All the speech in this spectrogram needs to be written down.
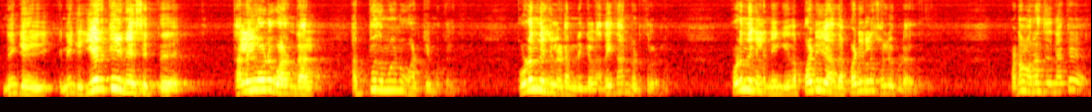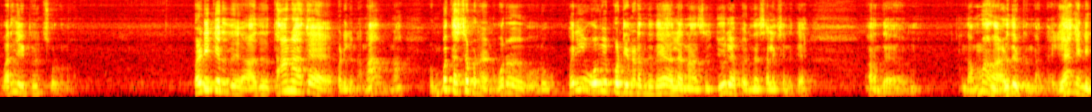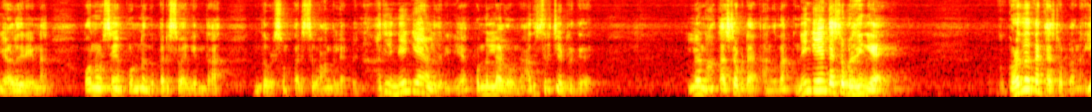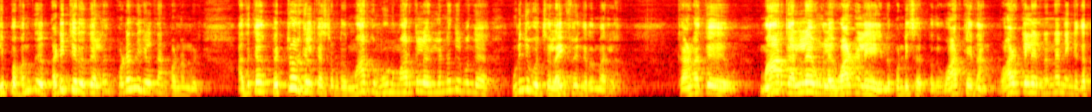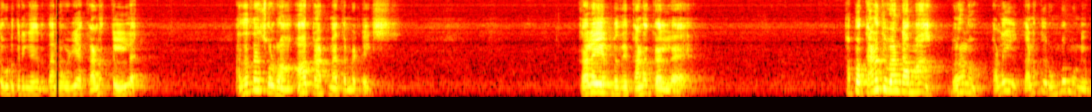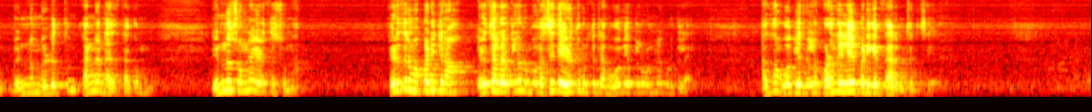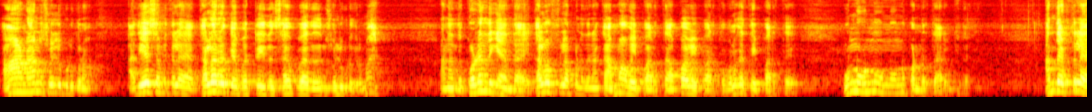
நீங்கள் நீங்கள் இயற்கையை நேசித்து கலையோடு வாழ்ந்தால் அற்புதமான வாழ்க்கை மக்களுக்கு. குழந்தைகளிடம் நீங்கள் அதை தான் நடத்தணும். குழந்தைகளை நீங்கள் இதை படி அதை படிலாம் சொல்லக்கூடாது. படம் வரைஞ்சதுனாக்க வரைஞ்சிக்கிட்டுன்னு சொல்லணும். படிக்கிறது அது தானாக படிக்கணும். நான் நான் ரொம்ப கஷ்டப்படுறேன். ஒரு ஒரு பெரிய ஓவியப் போட்டி நடந்ததே அதில் நான் ஜூரியா போயிருந்தேன் செலெக்ஷனுக்கு அந்த அந்த அம்மா அழுதுகிட்டு இருந்தாங்க. ஏங்க நீங்கள் அழுகிறீங்கன்னா போன வருஷம் என் பொண்ணு அங்கே பரிசு வாங்கியிருந்தா இந்த வருஷம் பரிசு வாங்கலை அப்படின்னா. அது நீங்கள் ஏன் அழுகுறீங்க பொண்ணுல அழுகணும் அது சிரிச்சிட்டு இருக்குது. இல்லை நான் கஷ்டப்பட்டேன். அங்கே தான். நீங்கள் ஏன் கஷ்டப்படுறீங்க? குழந்தை தான் கஷ்டப்படணும் இப்போ வந்து படிக்கிறது எல்லாம் குழந்தைகள் தான் பண்ணணும். அதுக்காக பெற்றோர்கள் கஷ்டப்படுறது. மார்க் மூணு மார்க்கில் இல்லைன்னாக்க இவங்க முடிஞ்சு போச்சு லைஃப்ங்கிறது மாதிரிலாம். கணக்கு மார்க் அல்ல உங்களை வாழ்நிலையை இன்னும் கொண்டு சேர்ப்பது. வாழ்க்கை தான். வாழ்க்கையில் என்னென்ன நீங்கள் கற்றுக் கொடுக்குறீங்கிறது தான் வழியாக கணக்கு இல்லை. அதை தான் சொல்கிறோம் ஆர்ட் நாட் மேத்தமெட்டிக்ஸ் கலை என்பது கணக்கு அல்ல. அப்போ கணக்கு வேண்டாமா? வேணும். கலை கணக்கு ரொம்ப முக்கியம். வெண்ணும் எழுத்தும் கண்ணன தகம். என்ன சொன்னால் எழுத்து சொன்னான். எழுத்து நம்ம படிக்கிறோம். எழுத்தாளர்களும் ரொம்ப வசதியாக எழுத்து கொடுத்துட்டாங்க. ஓவியர்களும் ஒன்றுமே கொடுக்கல. அதுதான் ஓவியர்களும் குழந்தையிலேயே படிக்கிறது ஆரம்பிச்சிருச்சு. ஆனான்னு சொல்லிக் கொடுக்குறோம். அதே சமயத்தில் கலருக்கு பற்றி இது சகப்பு அதுன்னு சொல்லிக் கொடுக்குறோமா? ஆனால் அந்த குழந்தைங்க அந்த கலர்ஃபுல்லாக பண்ணதுனாக்கா அம்மாவை பார்த்து அப்பாவை பார்த்து உலகத்தை பார்த்து ஒன்று ஒன்று ஒன்று ஒன்று பண்ணுறது ஆரம்பிக்குது. அந்த இடத்துல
